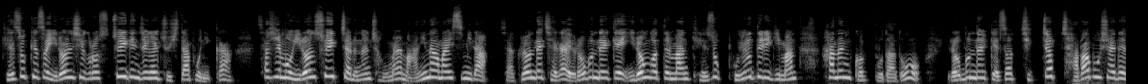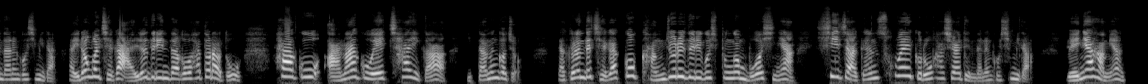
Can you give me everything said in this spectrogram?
계속해서 이런 식으로 수익 인증을 주시다 보니까 사실 뭐 이런 수익 자료는 정말 많이 남아 있습니다. 자, 그런데 제가 여러분들께 이런 것들만 계속 보여드리기만 하는 것보다도 여러분들께서 직접 잡아보셔야 된다는 것입니다. 자, 이런 걸 제가 알려드린다고 하더라도 하고 안 하고의 차이가 있다는 거죠. 자, 그런데 제가 꼭 강조를 드리고 싶은 건 무엇이냐? 시작은 소액으로 하셔야 된다는 것입니다. 왜냐하면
